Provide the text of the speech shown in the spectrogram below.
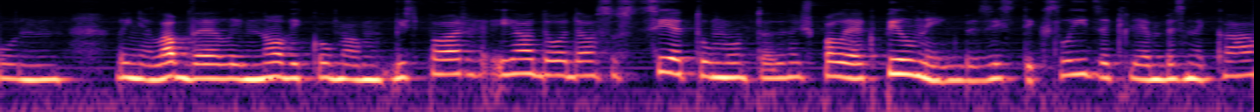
un viņa labvēlim novikumam vispār jādodas uz cietumu, tad viņš paliek pilnīgi bez iztiks līdzekļiem, bez nekā.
